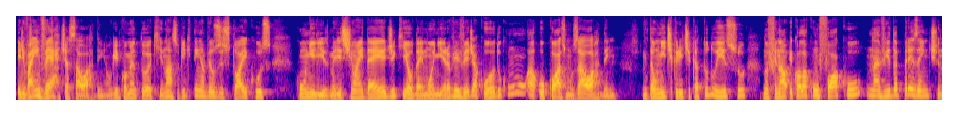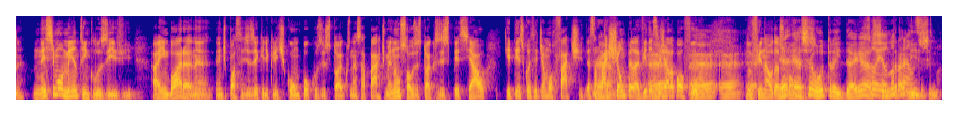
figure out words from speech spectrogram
Ele vai e inverte essa ordem. Alguém comentou aqui, nossa, o que, que tem a ver os estoicos com o niilismo? Eles tinham a ideia de que a eudaimonia era viver de acordo com o cosmos, a ordem. Então Nietzsche critica tudo isso no final e coloca um foco na vida presente, né? Nesse momento, inclusive. Aí, embora né, a gente possa dizer que ele criticou um pouco os estoicos nessa parte, mas não só os estoicos em especial, que ele tem esse conceito de amor fati, dessa é, paixão pela vida, é, seja ela qual for, é, é no final das é, contas. Essa é outra ideia Sou centralíssima.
